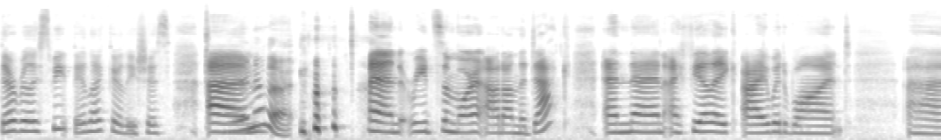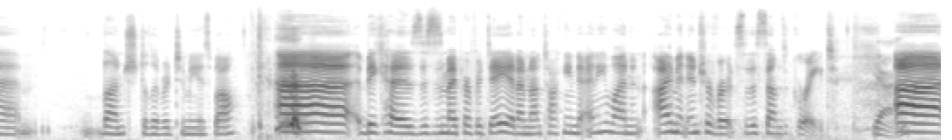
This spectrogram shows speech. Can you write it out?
They're really sweet. They like their leashes. I Um, didn't know that. and read some more out on the deck. And then I feel like I would want um, lunch delivered to me as well. Uh, because this is my perfect day and I'm not talking to anyone. And I'm an introvert, so this sounds great. yeah. Uh,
